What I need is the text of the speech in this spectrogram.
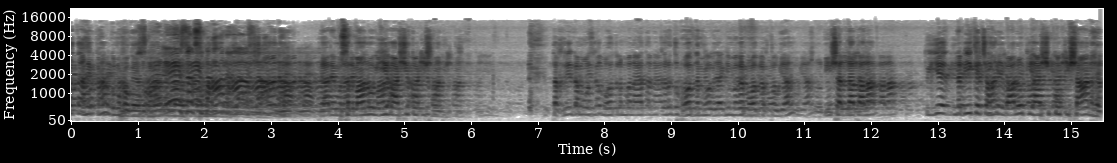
پتہ ہے کہاں گم ہو گیا سبحان اللہ سبحان پیارے مسلمانوں یہ عاشقوں کی شان ہے۔ تقریر کا موضوع تو بہت لمبا آیا تھا ابھی کروں تو بہت لمبی ہو جائے گی مگر بہت وقت ہو گیا۔ انشاءاللہ تعالی تو یہ نبی کے چاہنے والوں کی عاشقوں کی شان ہے۔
